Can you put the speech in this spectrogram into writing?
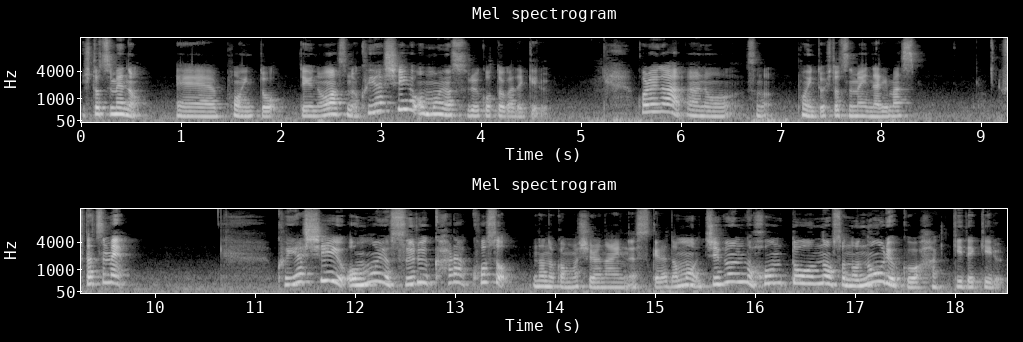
一つ目の、えー、ポイントっていうのは、その悔しい思いをすることができる。これが、あの、そのポイント一つ目になります。二つ目。悔しい思いをするからこそなのかもしれないんですけれども、自分の本当のその能力を発揮できる。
